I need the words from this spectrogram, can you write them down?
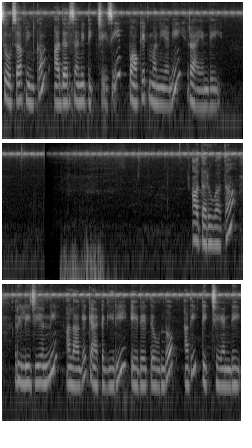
సోర్స్ ఆఫ్ ఇన్కమ్ అదర్స్ అని టిక్ చేసి పాకెట్ మనీ అని రాయండి. ఆ తరువాత రిలీజియన్ని అలాగే కేటగిరీ ఏదైతే ఉందో అది టిక్ చేయండి.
